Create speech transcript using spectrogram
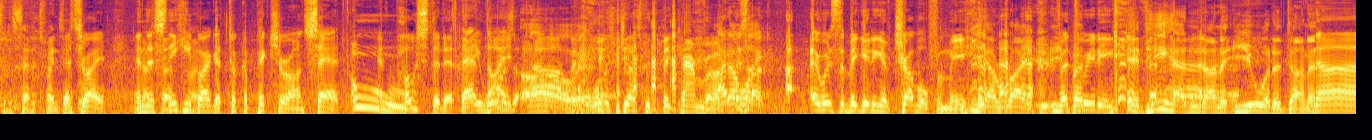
to the set of 20. That's right. And the sneaky bugger took a picture on set and posted it that It night. was, uh, Oh, but it was just with the big camera. I know was what? like, uh, it was the beginning of trouble for me. Yeah, right. For But tweeting. if he hadn't done it, you would have done it. No,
